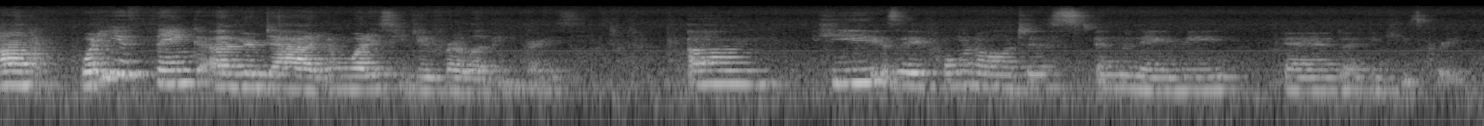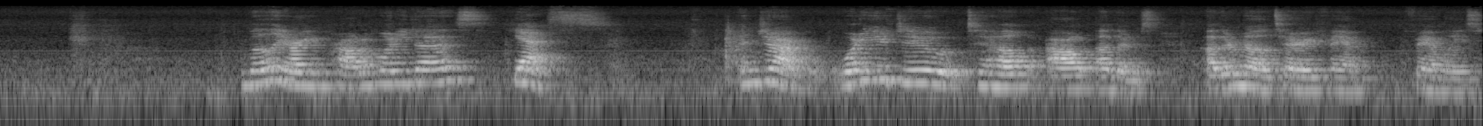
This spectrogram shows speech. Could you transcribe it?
Um, what do you think of your dad and what does he do for a living, Grace? Um, he is a pulmonologist in the Navy and I think he's great. Lily, are you proud of what he does? Yes. And Jack, what do you do to help out others, other military fam- families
